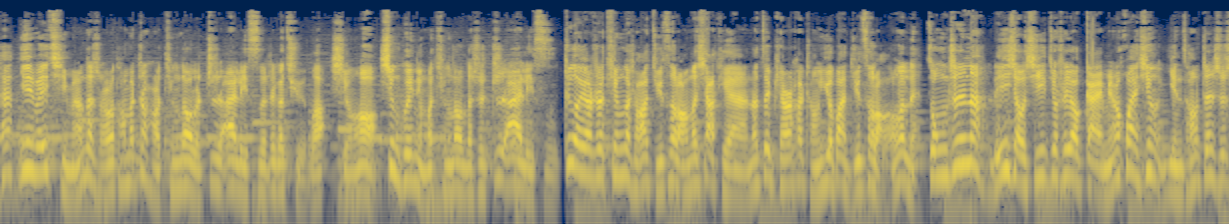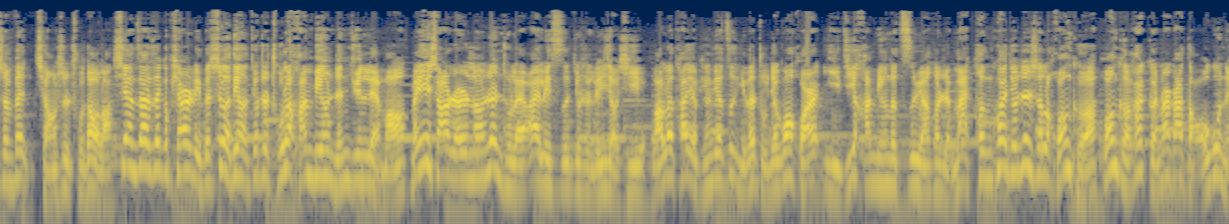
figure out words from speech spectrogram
哼，因为起名的时候他们正好听到了《致爱丽丝》这个曲子。行啊，幸亏你们听到的是《致爱丽丝》，这要是听个啥菊次郎的夏天，那这片还成月半菊次郎了呢。总之呢，林小溪就是要改名换姓，隐藏真实身份，强势出道了。现在这个片里的设定就是，除了韩冰，人均脸盲，没啥人能认出来爱丽丝就是林小溪。完了，他也凭借自己的主角光环以及韩冰的资源和人脉。很快就认识了黄可，黄可还搁那嘎捣鼓呢。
